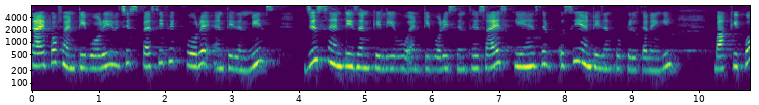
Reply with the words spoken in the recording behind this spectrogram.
type of antibody which is specific for a antigen means जिस एंटीजन के लिए वो एंटीबॉडी सिंथेसाइज किए हैं, सिर्फ़ उसी एंटीजन को किल करेंगी, बाकी को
